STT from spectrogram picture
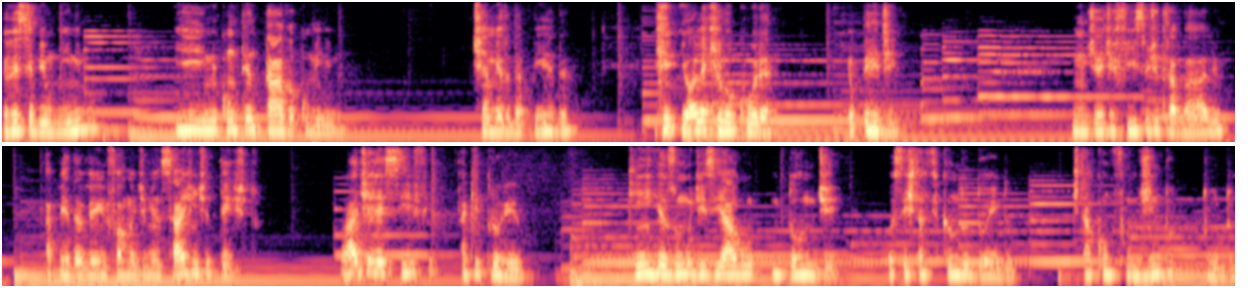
Eu recebi o um mínimo e me contentava com o mínimo. Tinha medo da perda. E olha que loucura, eu perdi. Num dia difícil de trabalho, a perda veio em forma de mensagem de texto, lá de Recife, aqui para o Rio, que em resumo dizia algo em torno de: Você está ficando doido, está confundindo tudo.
